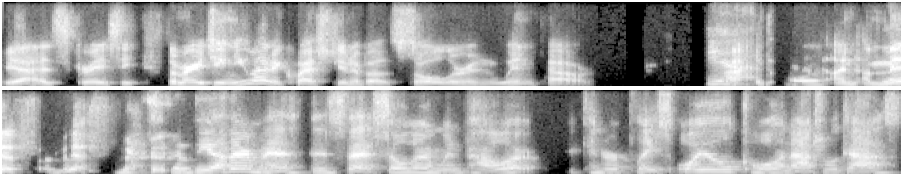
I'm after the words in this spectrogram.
Yeah, it's crazy. So, Mary Jean, you had a question about solar and wind power. Yeah, so, a, a myth, a myth. yes. So the other myth is that solar and wind power can replace oil, coal, and natural gas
